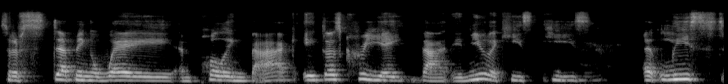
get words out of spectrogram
sort of stepping away and pulling back, it does create that in you. Like he's he's mm-hmm. at least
